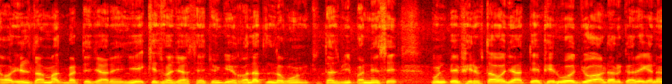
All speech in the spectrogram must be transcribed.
اور الزامات بڑھتے جا رہے ہیں۔ یہ کس وجہ سے؟ کیونکہ غلط لوگوں کی تصویر پڑھنے سے ان پہ فرفتہ ہو جاتے پھر وہ جو آڈر کرے گا نا،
